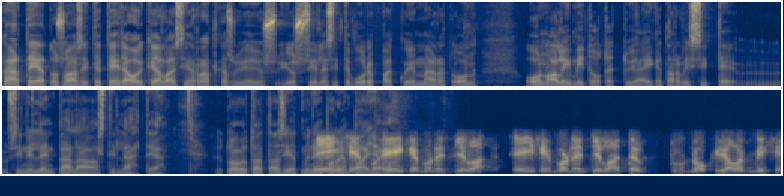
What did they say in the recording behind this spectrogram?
päättäjät osaa sitten tehdä oikeanlaisia ratkaisuja, jos, jos siellä sitten vuodepaikkojen määrät on, on alimitoitettuja, eikä tarvitse sitten ö, sinne Lempäälään asti lähteä. Toivotaan, että asiat menee Ei, parempaan semmo, ei, semmoinen tila, ei semmoinen tila, että Nokialle mikä,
